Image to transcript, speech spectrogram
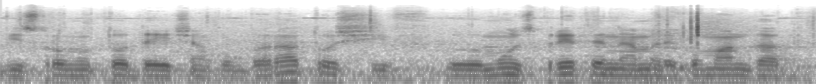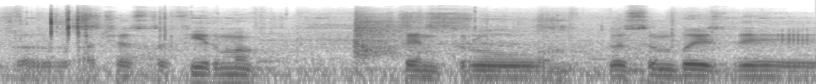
Bistromul tot de aici am cumpărat-o și uh, mulți prieteni am recomandat uh, această firmă pentru că sunt băieți de,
